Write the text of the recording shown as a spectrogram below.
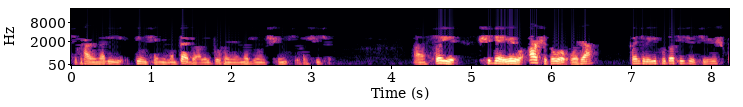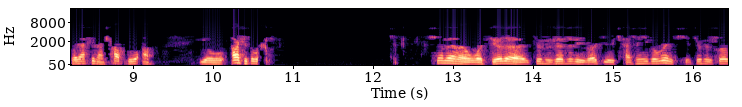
其他人的利益，并且你们代表了一部分人的这种群体和需求，啊，所以世界也有二十多个国家跟这个一夫多妻制其实是国家数量差不多啊，有二十多。现在呢，我觉得就是在这里边就产生一个问题，就是说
